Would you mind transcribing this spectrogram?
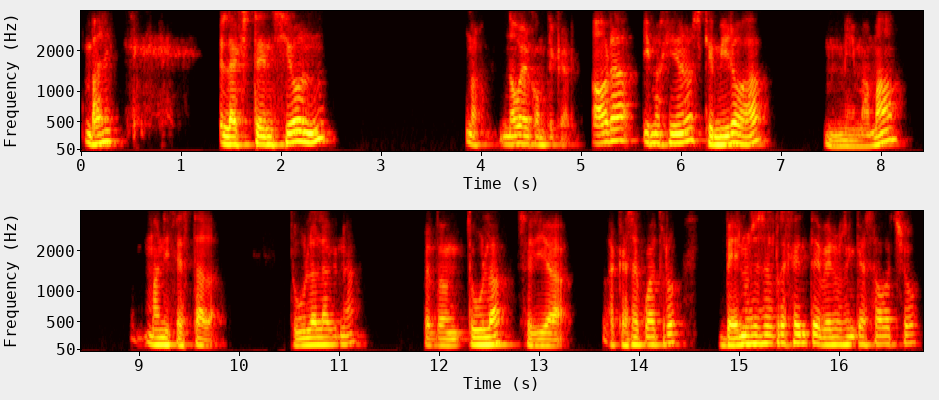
¿Vale? La extensión, no, no voy a complicar. Ahora imaginaros que miro a mi mamá manifestada. Tula Lagna, perdón, Tula sería la casa 4, Venus es el regente, Venus en casa 8,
